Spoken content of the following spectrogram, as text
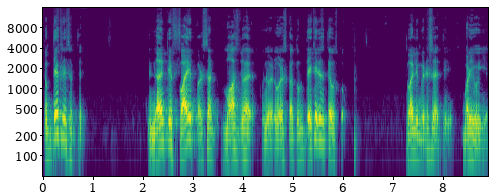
تم دیکھ نہیں سکتے۔ نائنٹی فائیو پرسینٹ ماس جو ہے یونیورس کا تم دیکھ ہی نہیں سکتے اس کو تمہاری لمیٹیشن اتنی بڑی ہوئی ہے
